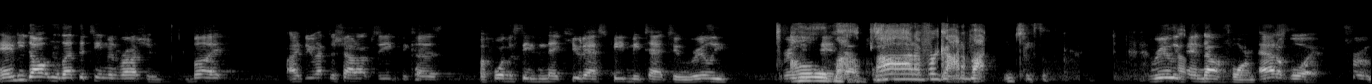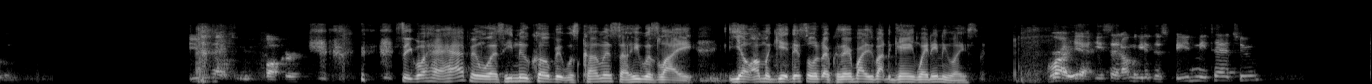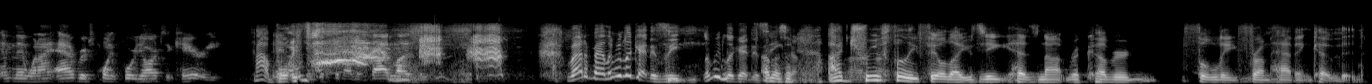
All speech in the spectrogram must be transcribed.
Andy Dalton led the team in rushing, but I do have to shout out Zeke because before the season, that cute ass feed me tattoo really, really Oh my out. god, I forgot about Jesus. Really Oh. panned out for him. Attaboy, truly. You tattoo fucker. See, what had happened was he knew COVID was coming, so he was like, "Yo, I'm gonna get this or whatever," because everybody's about to gain weight anyways. Right, yeah. He said, I'm gonna get this feed me tattoo. And then when I average 0.4 yards a carry, Not and Matter of fact, let me look at this Zeke. Let me look at this I'm Zeke. say, I truthfully feel like Zeke has not recovered fully from having COVID.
